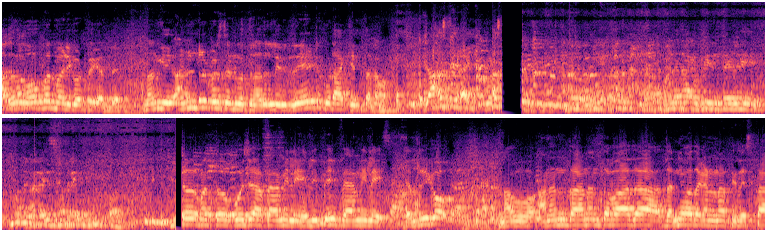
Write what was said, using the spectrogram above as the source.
ಅದನ್ನು ಓಪನ್ ಮಾಡಿ ಕೊಡ್ಬೇಕಂತೆ. ನನಗೆ ಹಂಡ್ರೆಡ್ ಪರ್ಸೆಂಟ್ ಗೊತ್ತಿಲ್ಲ, ಅದರಲ್ಲಿ ರೇಟ್ ಕೂಡ ಹಾಕಿಂತ ನಾವು. ಜಾಸ್ತಿ ಹಾಕಿ ಮತ್ತು ಪೂಜಾ ಫ್ಯಾಮಿಲಿ ಲಿಪಿ ಫ್ಯಾಮಿಲಿ ಎಲ್ರಿಗೂ ನಾವು ಅನಂತ ಅನಂತವಾದ ಧನ್ಯವಾದಗಳನ್ನ ತಿಳಿಸ್ತಾ,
